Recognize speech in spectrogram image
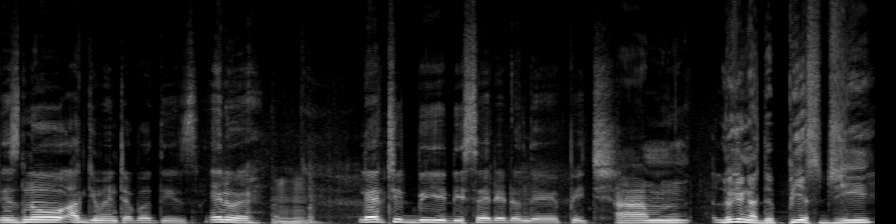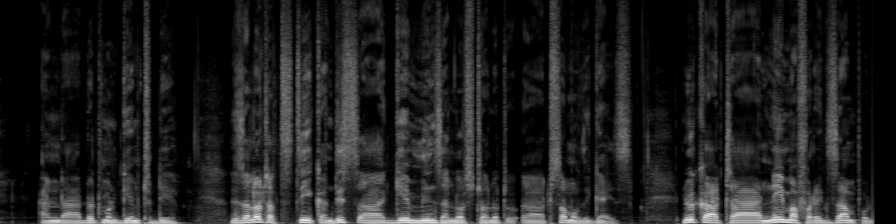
There's no argument about this. Anyway, Mm-hmm. let it be decided on the pitch. Um, looking at the PSG and uh, Dortmund game today, there's a lot at stake, and this uh, game means a lot to a lot of, uh, to some of the guys. Look at uh, Neymar, for example.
